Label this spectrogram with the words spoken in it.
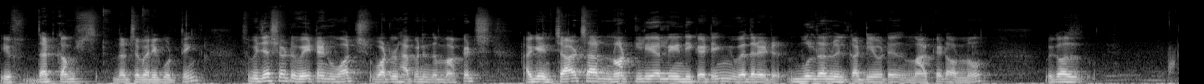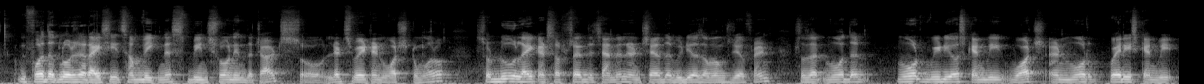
If that comes that's a very good thing. So we just have to wait and watch what will happen in the markets. Again, charts are not clearly indicating whether it bull run will continue in the market or no, because before the closure I see some weakness being shown in the charts. So let's wait and watch tomorrow. So do like and subscribe the channel and share the videos amongst your friends so that more than more videos can be watched and more queries can be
